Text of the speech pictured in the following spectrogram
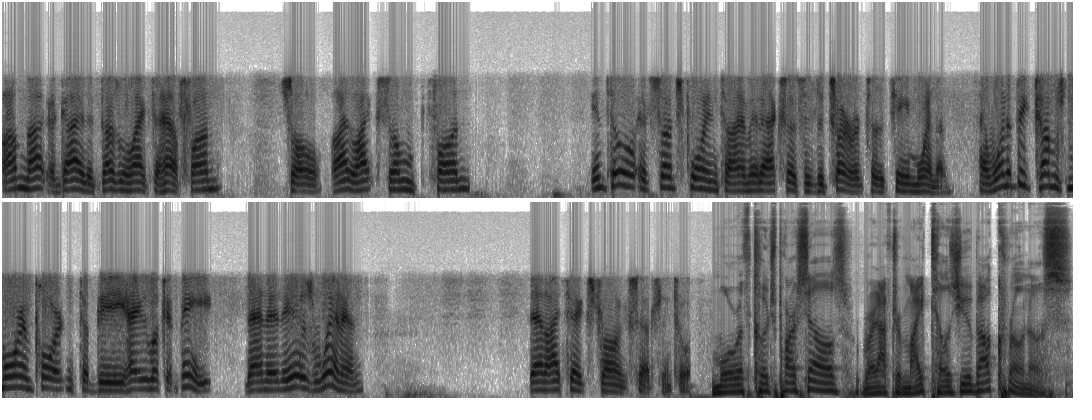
I'm not a guy that doesn't like to have fun, so I like some fun until at such point in time it acts as a deterrent to the team winning. And when it becomes more important to be, hey, look at me, than it is winning, then I take strong exception to it. More with Coach Parcells right after Mike tells you about Kronos.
